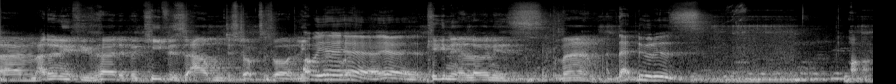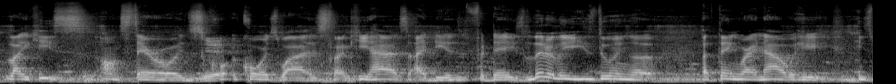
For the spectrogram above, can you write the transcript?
Um, I don't know if you've heard it, but Keith's album just dropped as well. Oh yeah, yeah, yeah. Kickinit Alone is man. That dude is. uh, like he's on steroids Yeah. chords wise. Like he has ideas for days. Literally, he's doing a a thing right now where he he's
